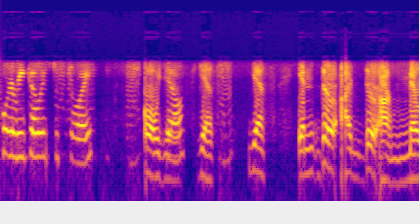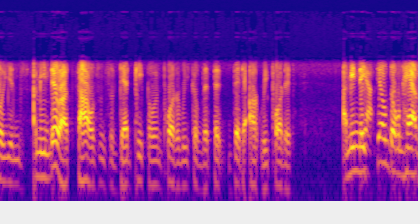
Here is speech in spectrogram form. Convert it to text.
Puerto Rico is destroyed. Oh yes, Still? yes, yes. And there are there are millions. I mean, there are thousands of dead people in Puerto Rico that that, that aren't reported. I mean, they Yeah. still don't have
